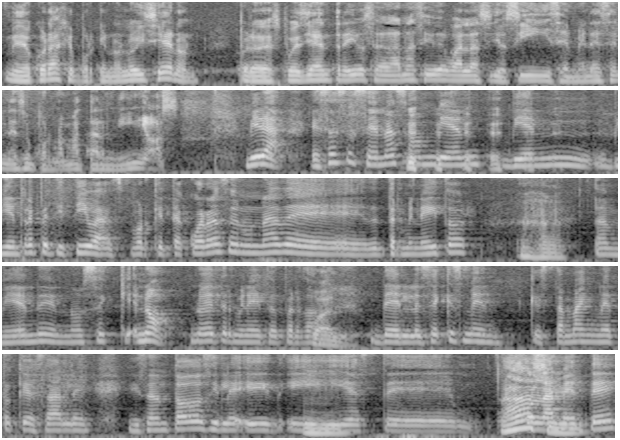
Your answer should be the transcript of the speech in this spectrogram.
Me dio coraje porque no lo hicieron. Pero después ya entre ellos se dan así de balas y yo sí, se merecen eso por no matar niños. Mira, esas escenas son bien, bien, bien repetitivas, porque te acuerdas en una de, de Terminator. Ajá. También de no sé qué. No, no de Terminator, perdón. ¿Cuál? De los X-Men, que está Magneto que sale. Y están todos y, le, y, este. Ah, con la mente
